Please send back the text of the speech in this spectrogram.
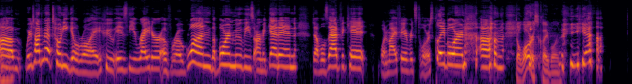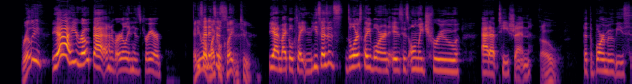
Uh-huh. Um, we're talking about Tony Gilroy, who is the writer of Rogue One, the Bourne movies, Armageddon, Devil's Advocate, one of my favorites, Dolores Claiborne. Um, Dolores Claiborne. yeah, Really? yeah, he wrote that kind of early in his career. And He he, wrote Michael his- Clayton too. Yeah, and Michael Clayton. He says it's Dolores Claiborne is his only true adaptation. Oh. That the Bourne movies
